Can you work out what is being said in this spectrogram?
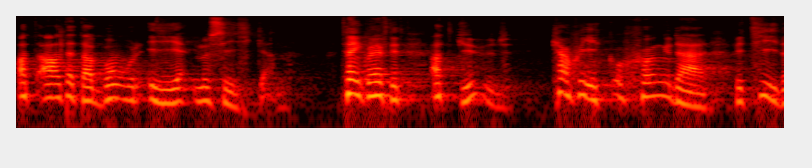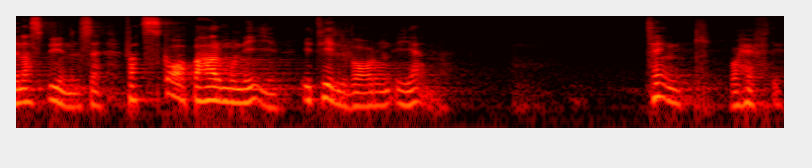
att allt detta bor i musiken. Tänk vad häftigt att Gud kanske gick och sjöng där vid tidernas begynnelse för att skapa harmoni i tillvaron igen. Tänk vad häftigt.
